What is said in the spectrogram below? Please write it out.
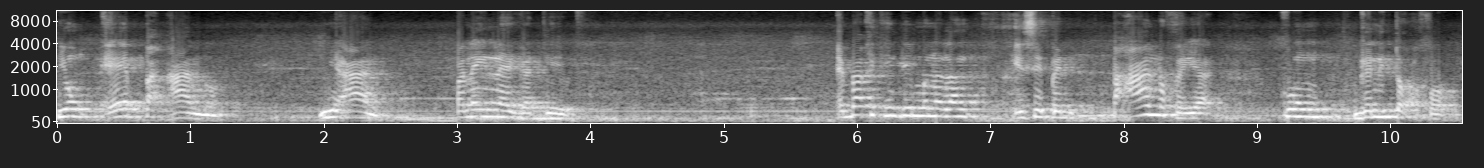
Yung eh paano, yan, panay negative. Eh bakit hindi mo na lang isipin, paano kaya kung ganito ako?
